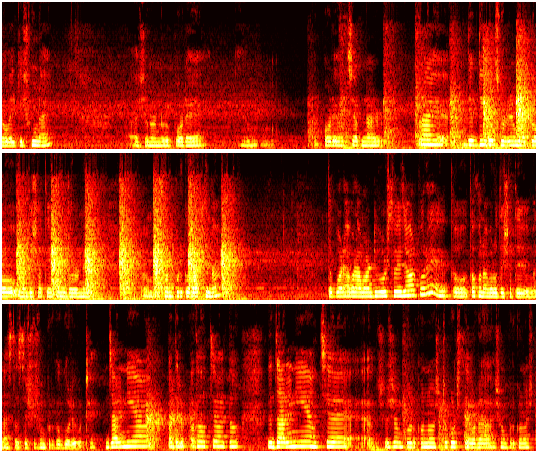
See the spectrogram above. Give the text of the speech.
সবাইকে শোনায়। শোনানোর পরে পরে হচ্ছে আপনার প্রায় দেড় দুই বছরের মতো ওনাদের সাথে কোনো ধরনের সম্পর্ক রাখে না। তো পরে আবার আমার ডিভোর্স হয়ে যাওয়ার পরে তো তখন আবার ওদের সাথে মানে আস্তে আস্তে সুসম্পর্ক গড়ে ওঠে। যারে নিয়ে তাদের কথা হচ্ছে হয়তো যে যারে নিয়ে হচ্ছে সুসম্পর্ক নষ্ট করছে, ওরা সম্পর্ক নষ্ট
